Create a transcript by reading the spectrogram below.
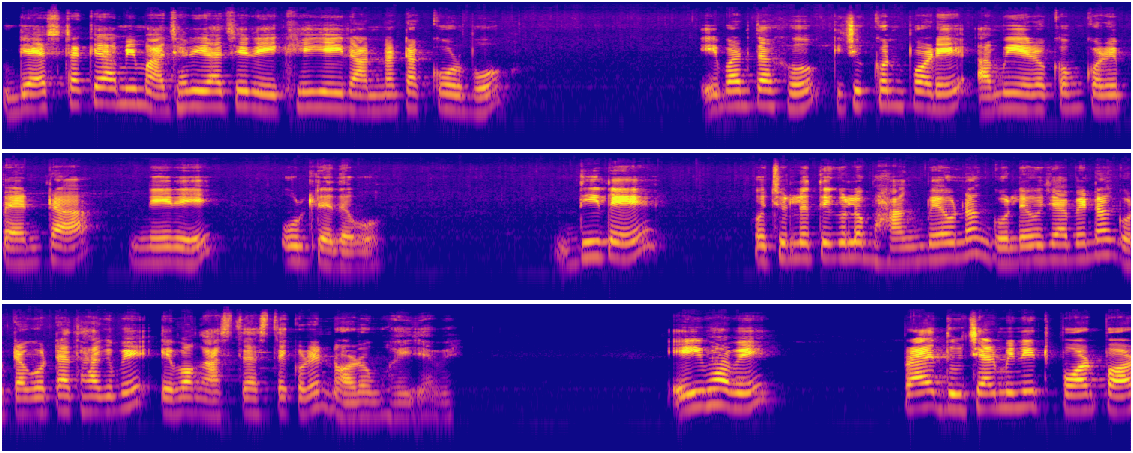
গ্যাসটাকে আমি মাঝারি আঁচে রেখেই এই রান্নাটা করব। এবার দেখো, কিছুক্ষণ পরে আমি এরকম করে প্যানটা নেড়ে উল্টে দেব। দিলে কচুরলতিগুলো ভাঙবেও না, গলেও যাবে না, গোটা গোটা থাকবে এবং আস্তে আস্তে করে নরম হয়ে যাবে। এইভাবে প্রায় দু চার মিনিট পর পর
